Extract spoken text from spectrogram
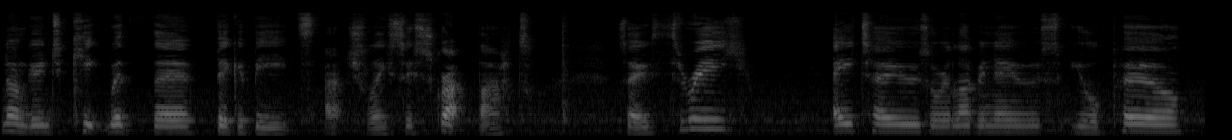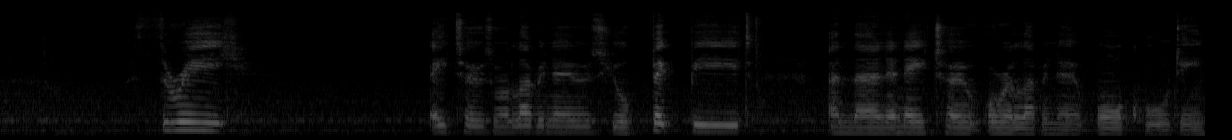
No I'm going to keep with the bigger beads actually. So scrap that. So three 8 O's or 11 O's your pearl. Three 8 O's or 11 O's, your big bead, and then an 8 O or 11 O, all according,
